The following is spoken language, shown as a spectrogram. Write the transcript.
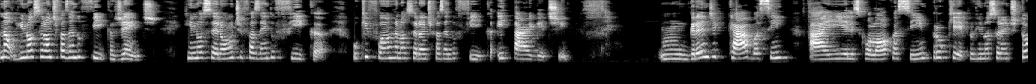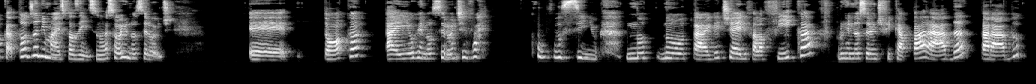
não, rinoceronte fazendo fica, gente. Rinoceronte fazendo fica. O que foi um rinoceronte fazendo fica? E target. Um grande cabo assim, aí eles colocam assim pro quê? Pro rinoceronte tocar. Todos os animais fazem isso, não é só o rinoceronte. É, toca, aí o rinoceronte vai o focinho no, no target, aí ele fala fica, pro rinoceronte ficar parada, parado,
